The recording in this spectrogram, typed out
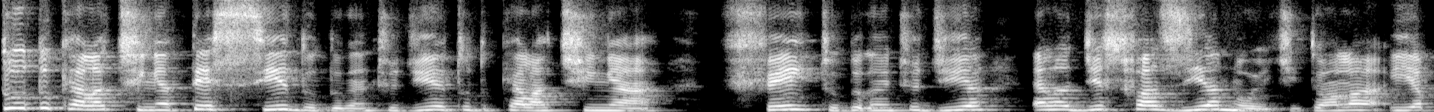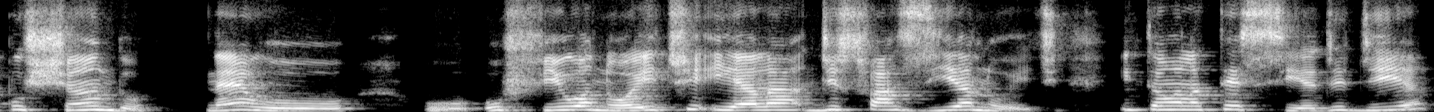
Tudo que ela tinha tecido durante o dia, tudo que ela tinha feito durante o dia, ela desfazia à noite. Então, ela ia puxando né, o, o, o fio à noite e ela desfazia à noite. Então, ela tecia de dia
